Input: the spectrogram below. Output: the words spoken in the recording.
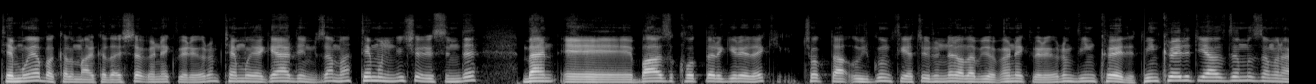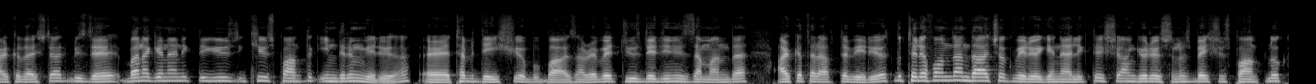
Temu'ya bakalım arkadaşlar. Örnek veriyorum. Temu'ya geldiğimiz ama Temu'nun içerisinde ben eee, bazı kodları girerek çok daha uygun fiyatı ürünler alabiliyorum. Örnek veriyorum Win Credit. Win Credit yazdığımız zaman arkadaşlar bizde bana genellikle 100-200 poundlık indirim veriyor. Eee tabi değişiyor bu bazen. Rebate 100 dediğiniz zaman da arka tarafta veriyor. Bu telefondan daha çok veriyor genellikle. Şu an görüyorsunuz 500 poundluk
